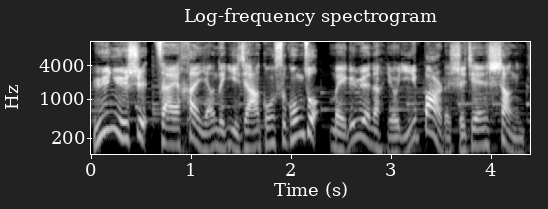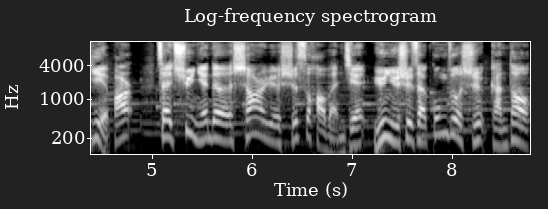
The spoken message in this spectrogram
于女士在汉阳的一家公司工作，每个月呢有一半的时间上夜班。在去年的十二月十四号晚间，于女士在工作时感到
